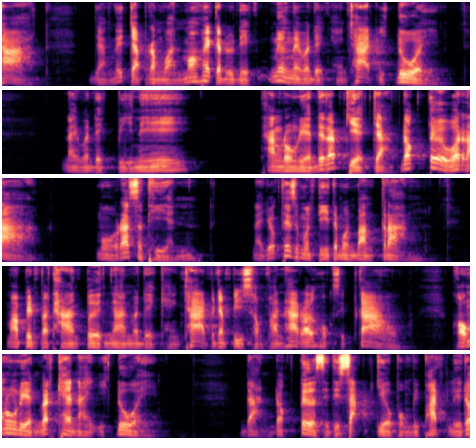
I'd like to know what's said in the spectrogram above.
ชาติ ยังได้จับรางวัลมอบให้กับเด็กๆเนื่องในวันเด็กแห่งชาติอีกด้วย ในวันเด็กปีนี้ ทางโรงเรียนได้รับเกียรติจากดรวรา โมรัสเถียรนายกเทศมนตรีตำบลบางกลาง มาเป็นประธานเปิดงานวันเด็กแห่งชาติประจำปี 2569 ของโรงเรียนวัดแคไนอีกด้วยด่านดรสิทธิศักดิ์เกี่ยวพงพิพัฒน์หรือด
